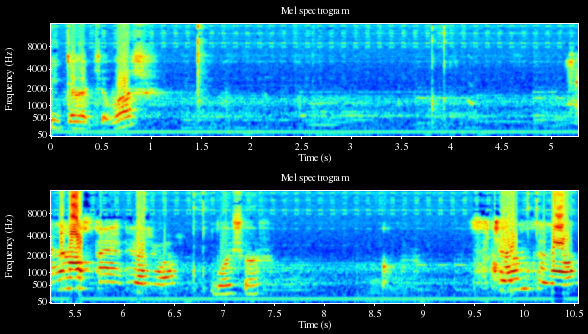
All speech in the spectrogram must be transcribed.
ihtiyacı var. Kimin hastaya ihtiyacı var? Boş ver. Sikerim seni ha.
